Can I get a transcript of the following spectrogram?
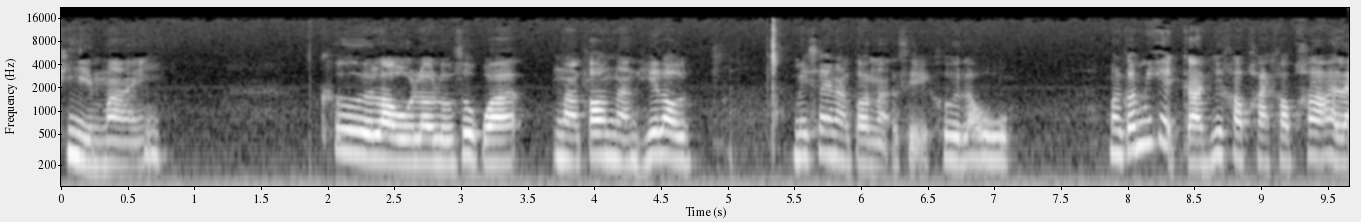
ผีไหม คือเราเรารู้สึกว่าณตอนนั้นที่เราไม่ใช่ณตอนนั้นสิ คือเรา มันก็มีเหตุการณ์ที่คับคายคับค่าอะไร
